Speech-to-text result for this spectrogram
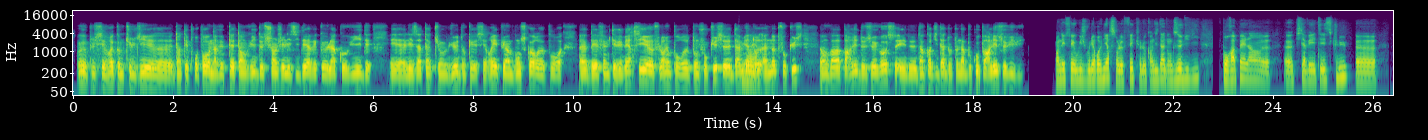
Oui, en plus c'est vrai, comme tu le dis euh, dans tes propos, on avait peut-être envie de changer les idées avec euh, la Covid et, les attaques qui ont eu lieu. Donc c'est vrai, et puis un bon score pour BFM TV. Merci Florian pour ton focus. Damien, un autre focus, on va parler de Voice et d'un candidat dont on a beaucoup parlé, The Vivi. En effet, oui, je voulais revenir sur le fait que le candidat, donc The Vivi, pour rappel, hein, qui avait été exclu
